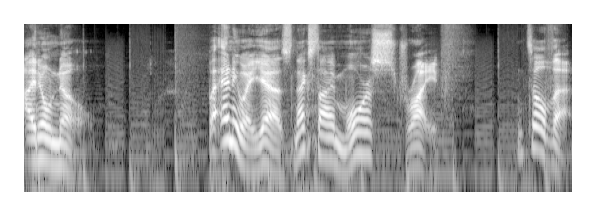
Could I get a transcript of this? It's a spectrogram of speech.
I don't know. But anyway, yes, next time, more Strife. Until then.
